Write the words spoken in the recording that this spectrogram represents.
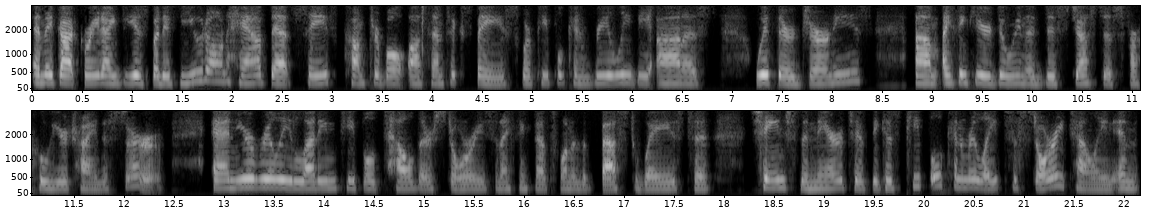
and they've got great ideas. But if you don't have that safe, comfortable, authentic space where people can really be honest with their journeys, um, I think you're doing a disjustice for who you're trying to serve. And you're really letting people tell their stories. And I think that's one of the best ways to change the narrative because people can relate to storytelling. And,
